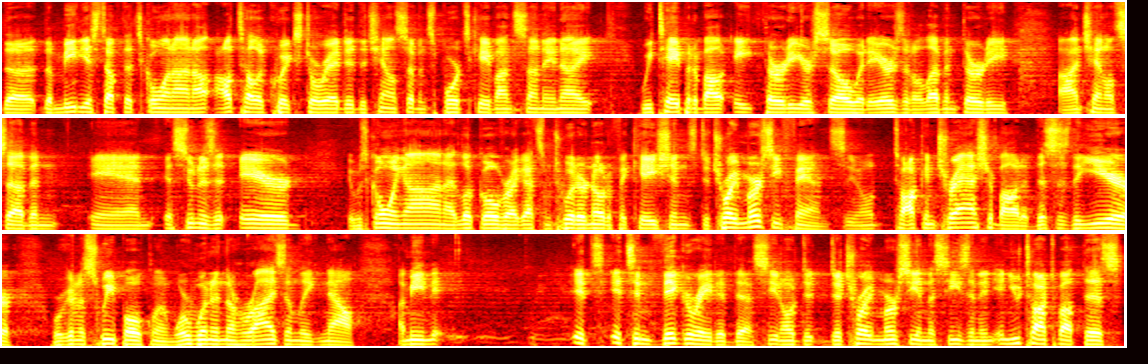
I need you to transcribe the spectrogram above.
The, the media stuff that's going on. I'll, I'll tell a quick story. I did the Channel 7 Sports Cave on Sunday night. We tape it about 8:30 or so. It airs at 11:30 on Channel 7, and as soon as it aired, it was going on. I look over, I got some Twitter notifications. Detroit Mercy fans, you know, talking trash about it. This is the year we're going to sweep Oakland. We're winning the Horizon League now. I mean, it's it's invigorated this, you know, D- Detroit Mercy in the season. And, and, you talked about this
